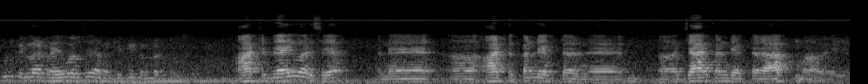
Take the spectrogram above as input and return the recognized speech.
કુલ કેટલા ડ્રાઈવર છે અને કેટલી કંડક્ટર છે? આઠ ડ્રાઈવર છે અને આઠ કંડક્ટર ને ચાર કંડક્ટર હાફમાં આવે છે.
